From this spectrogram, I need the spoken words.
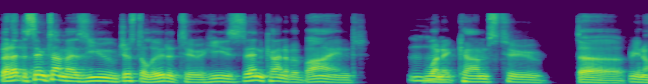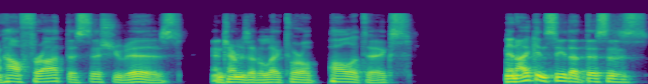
but at the same time, as you just alluded to, he's in kind of a bind Mhm. when it comes to the you know how fraught this issue is in terms of electoral politics. And I can see that this is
